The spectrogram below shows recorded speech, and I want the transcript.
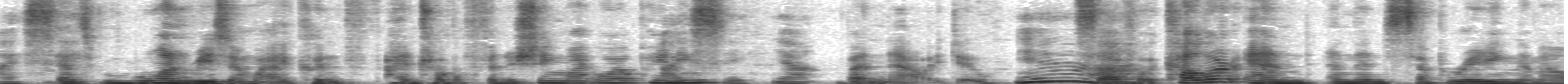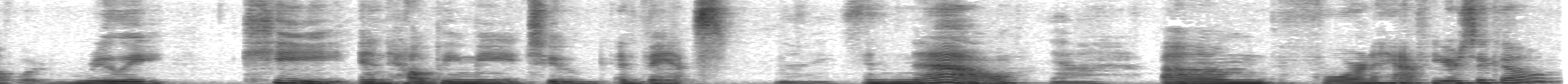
I see. That's one reason why I couldn't. I had trouble finishing my oil I see. Yeah. but now I do. Yeah. So for color and and then separating them out were really key in helping me to advance. nice. And now yeah. um, four and a half years ago,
